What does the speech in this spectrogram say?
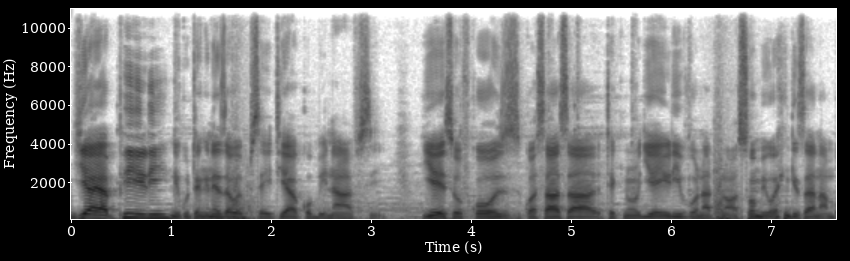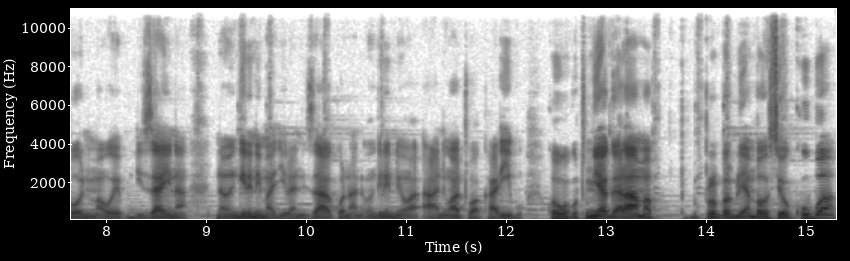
njia ya pili ni kutengeneza website yako binafsi. Yes of course kwa sasa teknolojia ilivyo na tuna wasomi wengi sana ambao ni maweb designer na wengine ni majirani zako na wengine ni, wa, uh, ni watu wa karibu. Kwa hiyo kwa kutumia gharama probably ambayo sio kubwa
